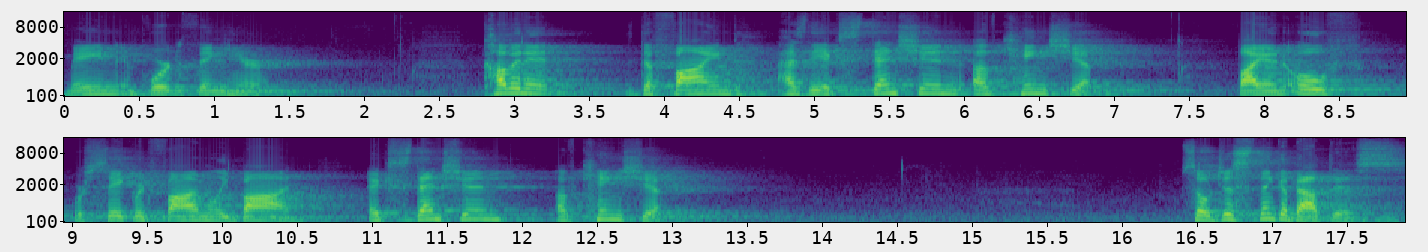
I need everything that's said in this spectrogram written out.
Main important thing here. Covenant defined as the extension of kingship by an oath or sacred family bond. Extension of kingship. So just think about this.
